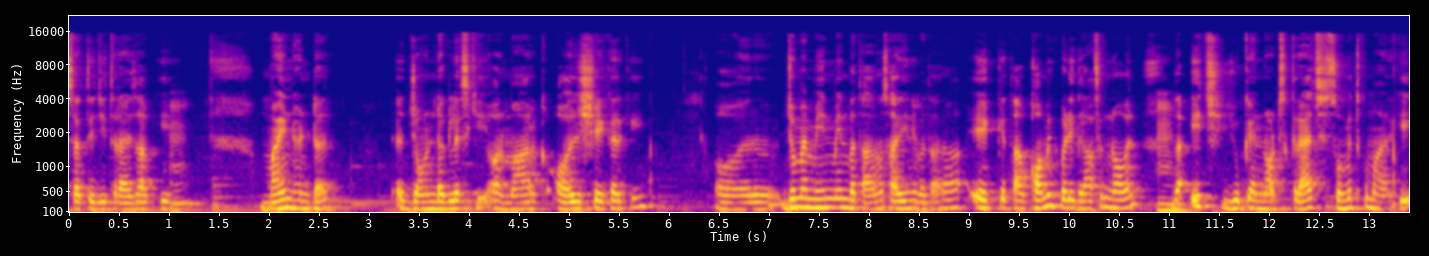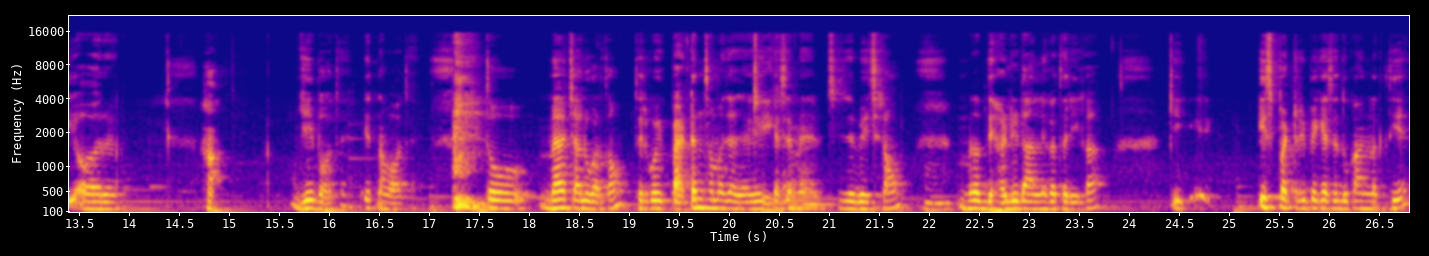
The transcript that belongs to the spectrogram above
Satyajit Ray साहब की माइंड हंटर जॉन डगलस की और मार्क ऑल शेकर की। और जो मैं मेन मेन बता रहा हूँ सारी नहीं बता रहा एक किताब कॉमिक पढ़ी graphic novel the itch you can not scratch Sumit Kumar की और हाँ ये बहुत है इतना बहुत है। तो मैं चालू करता हूँ तेरे को एक पैटर्न समझ आ जाएगा कैसे मैं चीज़ें बेच रहा हूँ। हम्म, मतलब दिहाड़ी डालने का तरीका कि इस पटरी पे कैसे दुकान लगती है?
